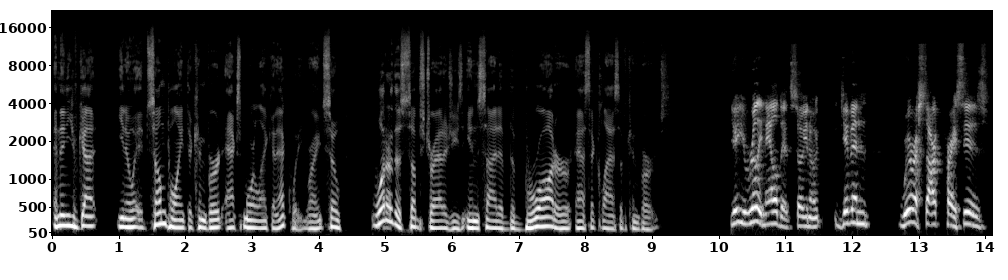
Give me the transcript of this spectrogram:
and then you've got you know, at some point the convert acts more like an equity, right? So, what are the sub strategies inside of the broader asset class of converts? Yeah, you really nailed it. So, you know, given where a stock price is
